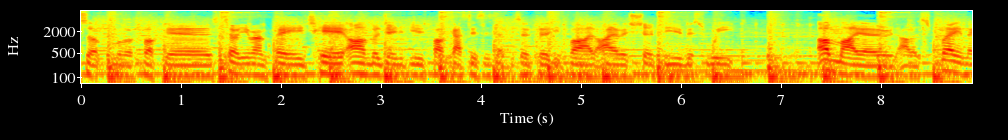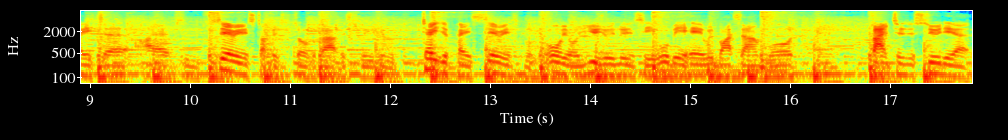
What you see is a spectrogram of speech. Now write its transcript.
What's up, motherfuckers? Tony Rampage here on the JD Views podcast. This is episode 35. I have a show for you this week on my own. I'll explain later. I have some serious topics to talk about this week. Change of pace, serious, but all your usual lunacy will be here with my soundboard. Back to the studio.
